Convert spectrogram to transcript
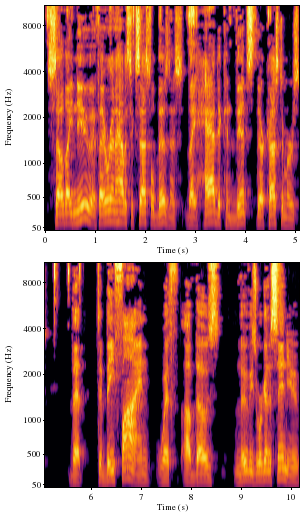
So they knew if they were going to have a successful business, they had to convince their customers that to be fine with of those movies we're going to send you,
